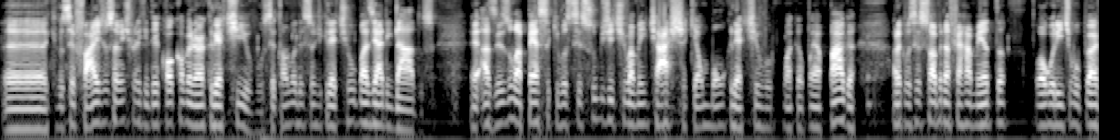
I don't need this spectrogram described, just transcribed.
Uh, que você faz justamente para entender qual é o melhor criativo. Você toma uma decisão de criativo baseada em dados. É, às vezes uma peça que você subjetivamente acha que é um bom criativo, uma campanha paga, a hora que você sobe na ferramenta, o algoritmo vai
